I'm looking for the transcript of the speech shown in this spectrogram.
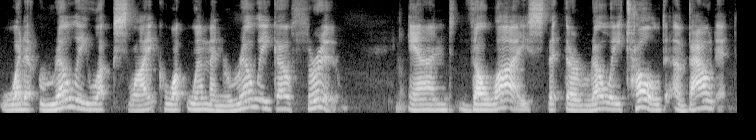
what it really looks like, what women really go through and the lies that they're really told about it.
